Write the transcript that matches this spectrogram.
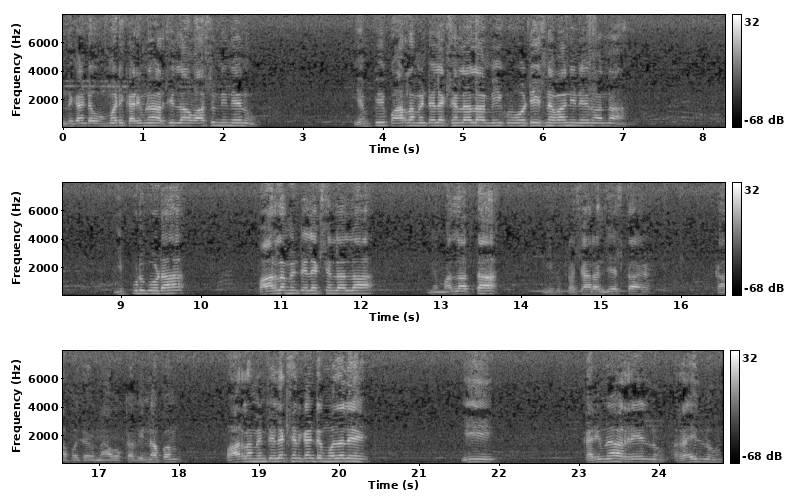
ఎందుకంటే ఉమ్మడి కరీంనగర్ జిల్లా వాసుని నేను. ఎంపీ పార్లమెంట్ ఎలక్షన్లలో మీకు ఓటేసినవని నేను అన్నా. ఇప్పుడు కూడా పార్లమెంట్ ఎలక్షన్లలో నేను మళ్ళత్తా మీకు ప్రచారం చేస్తా. కాకపోతే నా ఒక్క విన్నపం పార్లమెంట్ ఎలక్షన్ కంటే మొదలే ఈ కరీంనగర్ రైలును రైలును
